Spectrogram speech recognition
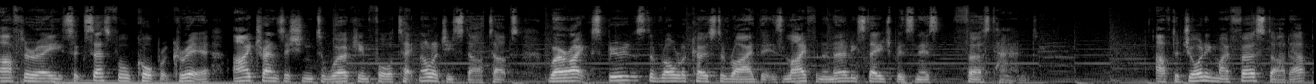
After a successful corporate career, I transitioned to working for technology startups where I experienced the roller coaster ride that is life in an early stage business firsthand. After joining my first startup,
